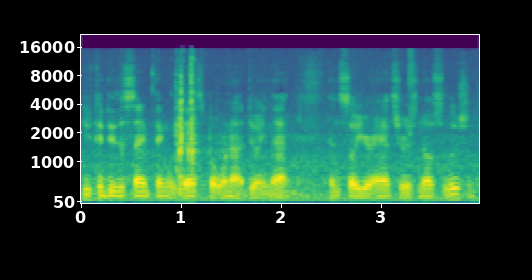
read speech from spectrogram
You can do the same thing with this, but we're not doing that. And so your answer is no solutions.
